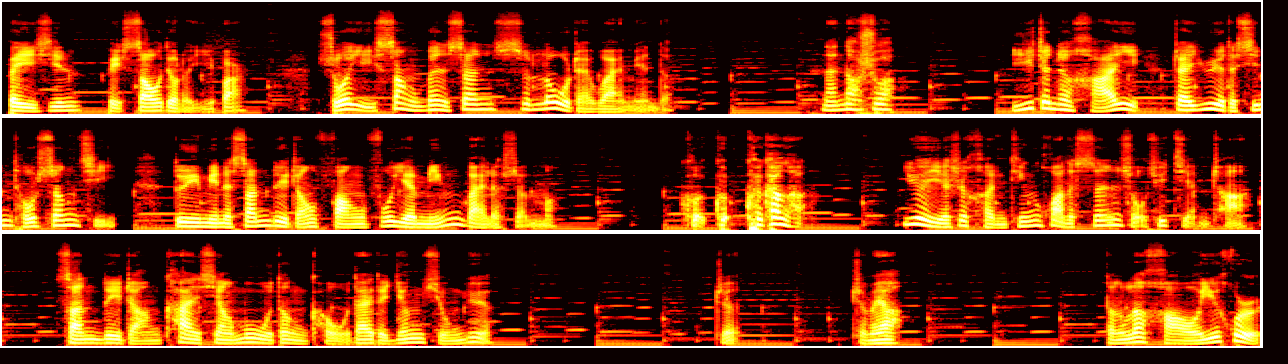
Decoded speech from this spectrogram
背心被烧掉了一半，所以上半身是露在外面的。难道说，一阵阵寒意在月的心头升起？对面的三队长仿佛也明白了什么，快快快看看！月也是很听话的，伸手去检查。三队长看向目瞪口呆的英雄月。这，怎么样？等了好一会儿，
